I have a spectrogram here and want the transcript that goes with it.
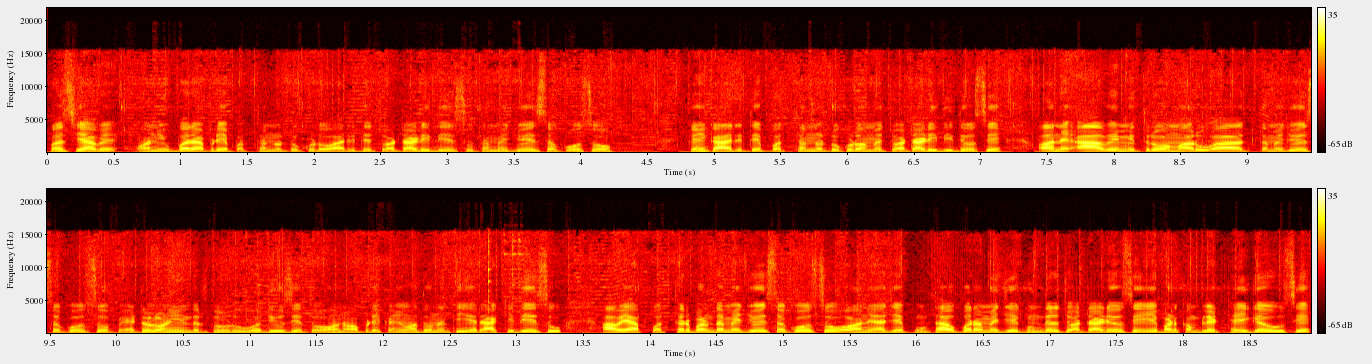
પછી હવે આની ઉપર આપણે પથ્થરનો ટુકડો આ રીતે ચોંટાડી દઈશું. તમે જોઈ શકો છો. કંઈક આ રીતે પથ્થરનો ટુકડો અમે ચોંટાડી દીધો છે. અને આવે મિત્રો, અમારું આ તમે જોઈ શકો છો, પેટ્રોલની અંદર થોડું વધ્યું છે, તો આનો આપણે કંઈ વાંધો નથી, એ રાખી દઈશું. હવે આ પથ્થર પણ તમે જોઈ શકો છો, અને આ જે પૂંઠા ઉપર અમે જે ગુંદર ચોંટાડ્યો છે, એ પણ કમ્પ્લીટ થઈ ગયું છે.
